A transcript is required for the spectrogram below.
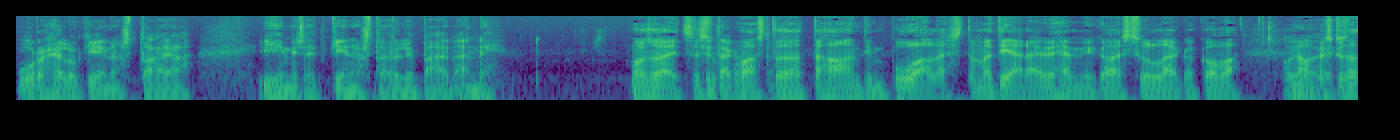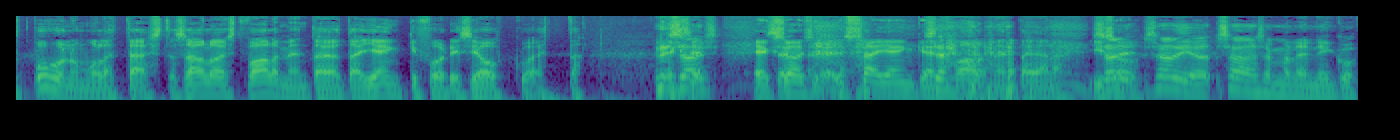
urheilu kiinnostaa ja ihmiset kiinnostaa ylipäätään, niin Mä osaan itse asiassa vastata tähän Antin puolesta. Mä tiedän yhden, mikä olisi sulla aika kova. Oi, no, oi. koska sä oot puhunut mulle tästä. Sä haluaisit valmentaa jotain Jenkkifudis-joukkuetta. Niin Eikö se olisi- eikö se, se- olisi, sä Jenkeissä valmentajana iso? Se, oli, se, oli, jo- se on semmoinen niinku,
